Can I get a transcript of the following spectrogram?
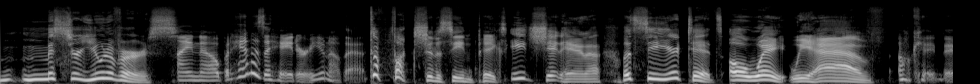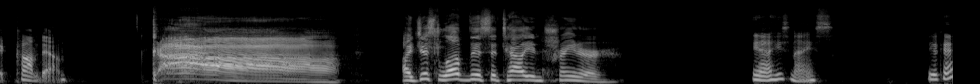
Mr. Universe. I know, but Hannah's a hater. You know that. the fuck should have seen pics. Eat shit, Hannah. Let's see your tits. Oh, wait, we have. Okay, Nick, calm down. Ah! I just love this Italian trainer. Yeah, he's nice. You okay?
